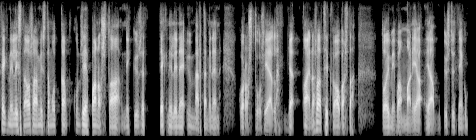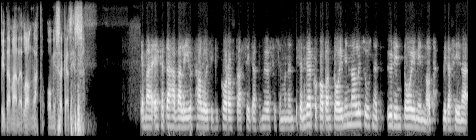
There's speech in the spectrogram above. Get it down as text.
teknillistä osaamista, mutta kun siihen panostaa, niin kyllä se teknillinen ymmärtäminen korostuu siellä. Ja aina saat sitten kaupasta toimivamman ja, ja pystyt niin kuin pitämään ne langat omissa käsissä. Ja mä ehkä tähän väliin just haluaisinkin korostaa sitä, että myös se semmoinen sen verkkokaupan toiminnallisuus, ne ydintoiminnot, mitä siinä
